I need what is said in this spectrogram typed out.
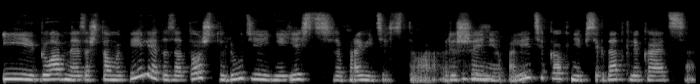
И главное, за что мы пили, это за то, что люди не есть правительство. Решение mm-hmm. политиков не всегда откликается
